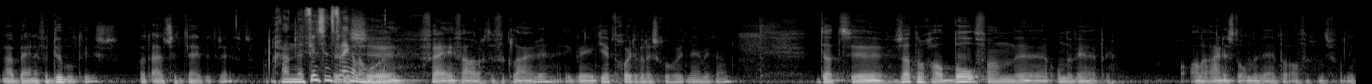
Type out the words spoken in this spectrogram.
nou bijna verdubbeld is, wat uitzendtijd betreft? We gaan eh, Vincent Dat Strengelen is eh, horen. vrij eenvoudig te verklaren. Ik weet niet, je hebt het ooit wel eens gehoord, neem ik aan. Dat eh, zat nogal bol van eh, onderwerpen. Alleraardigste onderwerpen overigens, vond ik.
